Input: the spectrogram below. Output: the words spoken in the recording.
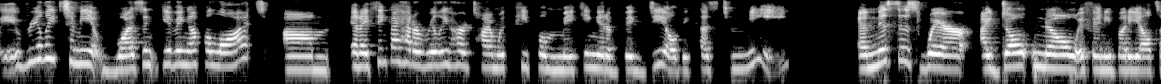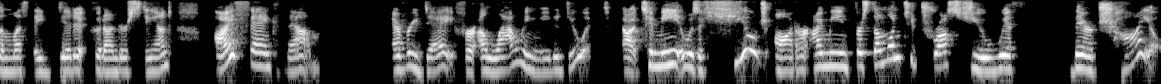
it really to me it wasn't giving up a lot um, and i think i had a really hard time with people making it a big deal because to me and this is where i don't know if anybody else unless they did it could understand i thank them every day for allowing me to do it. Uh, to me, it was a huge honor. I mean, for someone to trust you with their child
